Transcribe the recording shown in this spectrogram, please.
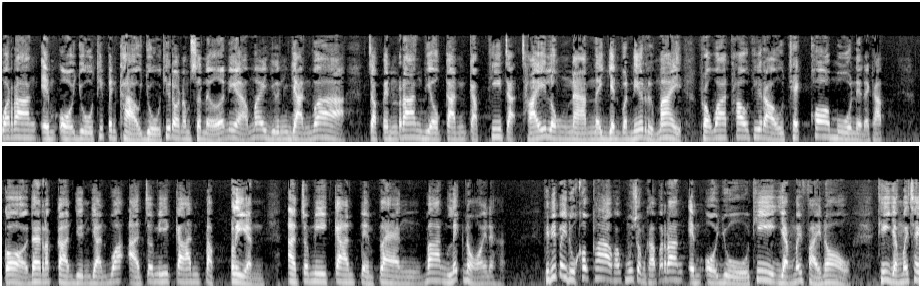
ว่าร่าง MOU ที่เป็นข่าวอยู่ที่เรานำเสนอเนี่ยไม่ยืนยันว่าจะเป็นร่างเดียวกันกับที่จะใช้ลงนามในเย็นวันนี้หรือไม่ เพราะว่าเท่าที่เราเช็คข้อมูลเนี่ยนะครับก็ได้รับการยืนยันว่าอาจจะมีการปรับเปลี่ยน อาจจะมีการเปลี่ยนแปลงบ้างเล็กน้อยนะฮะทีนี้ไปดูคร่าวๆครับคุณผู้ชมครับ ร่าง MOU ที่ยังไม่ไฟนอลที่ยังไม่ใช่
